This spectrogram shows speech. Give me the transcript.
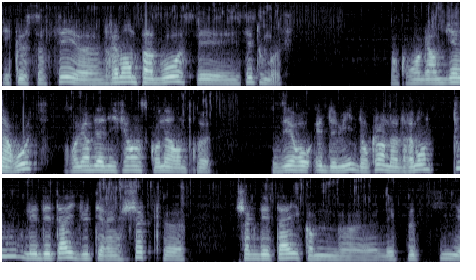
et que ça fait euh, vraiment pas beau, c'est tout moche. Donc on regarde bien la route, regardez la différence qu'on a entre 0 et 2000, donc là on a vraiment tous les détails du terrain, chaque, euh, chaque détail comme euh, les petits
